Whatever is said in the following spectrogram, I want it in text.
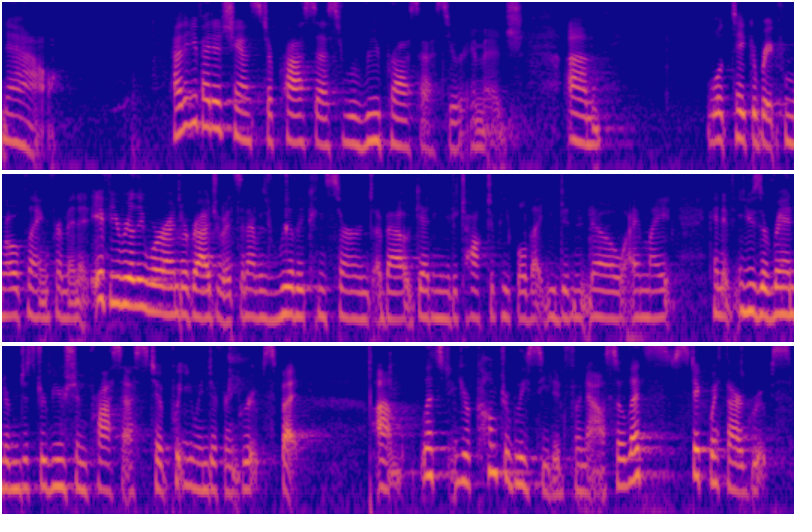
Now, now that you've had a chance to process reprocess your image, um, we'll take a break from role playing for a minute. If you really were undergraduates and I was really concerned about getting you to talk to people that you didn't know, I might kind of use a random distribution process to put you in different groups. But um, let's, you're comfortably seated for now. So let's stick with our groups.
